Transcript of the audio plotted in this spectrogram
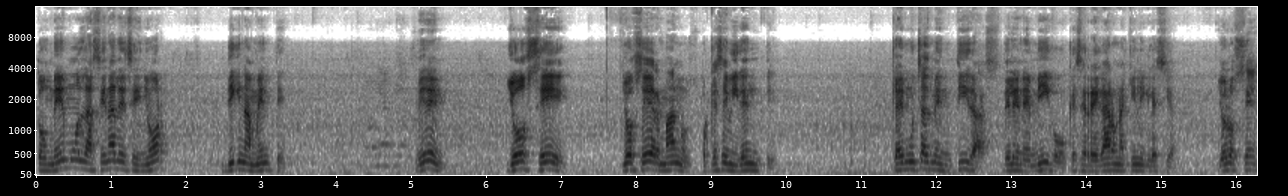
tomemos la cena del Señor dignamente. Miren, yo sé, yo sé hermanos, porque es evidente que hay muchas mentiras del enemigo que se regaron aquí en la iglesia. Yo lo sé.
